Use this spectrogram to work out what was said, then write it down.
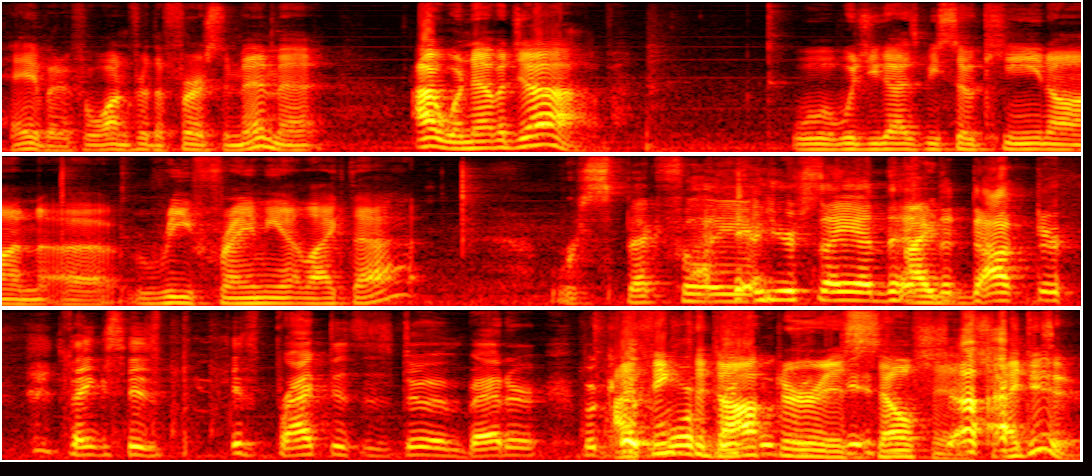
hey but if it wasn't for the first amendment i wouldn't have a job. Well, would you guys be so keen on uh, reframing it like that? Respectfully, You're saying that I- the doctor thinks his his practice is doing better because i think more the doctor is selfish. shot? i do.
